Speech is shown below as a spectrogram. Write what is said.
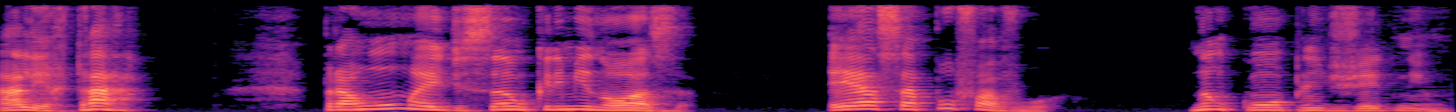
alertar para uma edição criminosa. Essa, por favor, não comprem de jeito nenhum.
